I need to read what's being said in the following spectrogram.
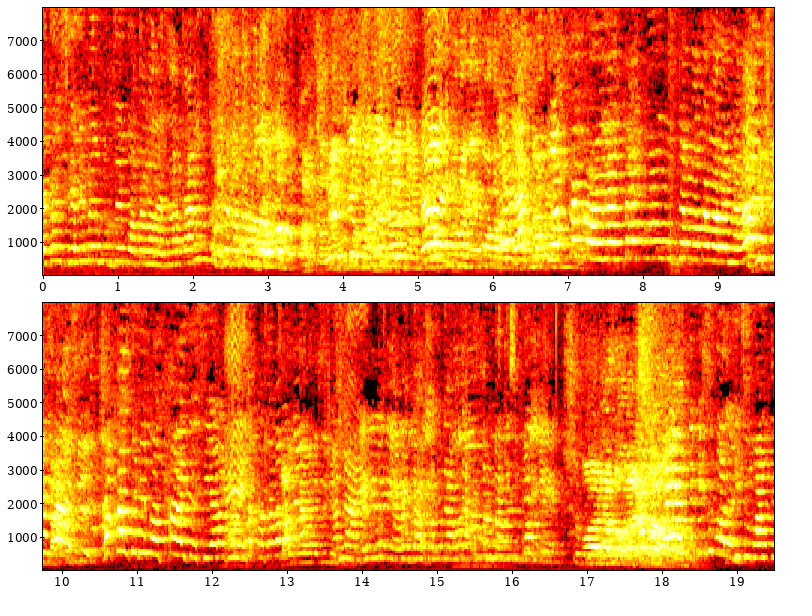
এখানে সেলিমের মধ্যে কথা বাড়াইছে আর কারোর মধ্যে কথা বাড়াইছে এই, একটু কথা কইলেন, তারপরে মুখে কথা বাড়ায় না। এই, সকাল থেকে কথা হইতেছি, আর আমার মুখে কথা বাড়ায় না। আপনি কিছু বলেন। কিছু বলতে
